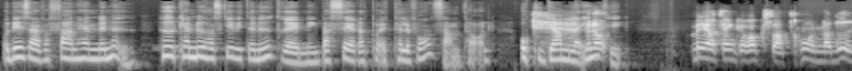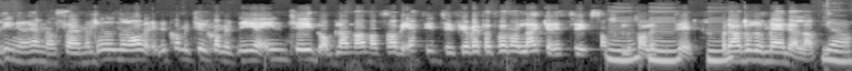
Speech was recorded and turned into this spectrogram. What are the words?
Och det är så här, vad fan händer nu? Hur kan du ha skrivit en utredning baserat på ett telefonsamtal och gamla intyg? Men jag tänker också att hon, när du ringer henne och säger men du, nu har det kommit, tillkommit nya intyg och bland annat så har vi ett intyg, för jag vet att det var någon läkarintyg som skulle Mm, ta lite mm, tid. mm. Och det hade du meddelat. Ja.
